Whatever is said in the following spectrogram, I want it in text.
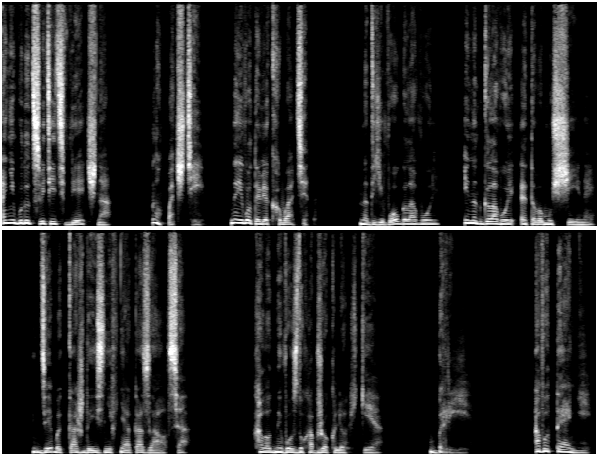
они будут светить вечно. Ну, почти. На его-то век хватит. Над его головой и над головой этого мужчины, где бы каждый из них ни оказался. Холодный воздух обжег легкие. Бри. А вот и они.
